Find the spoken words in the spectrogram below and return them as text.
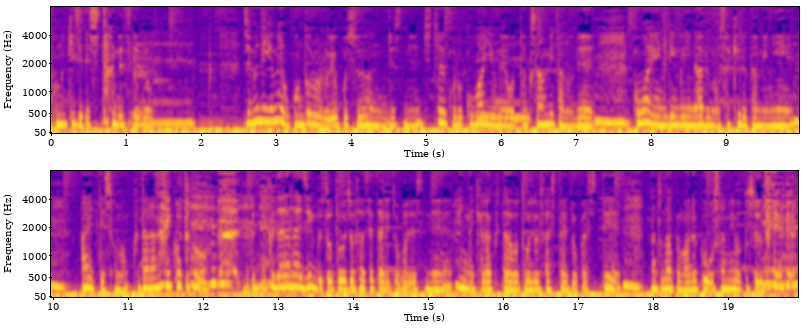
この記事で知ったんですけど。自分で夢をコントロールよくするんですね。ちっちゃい頃怖い夢をたくさん見たので、うん、怖いエンディングになるのを避けるために、うん、あえてそのくだらないことを くだらない人物を登場させたりとかですね、変なキャラクターを登場させたりとかして、うん、なんとなく丸く収めようとするという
